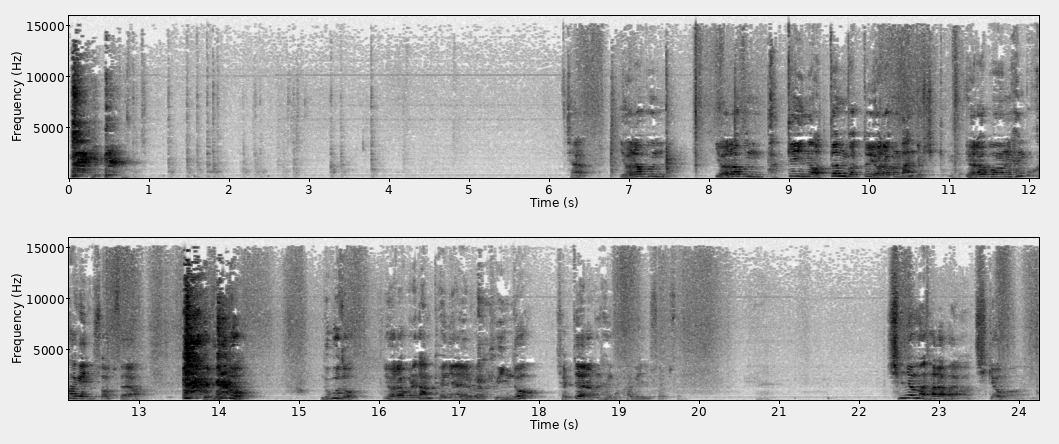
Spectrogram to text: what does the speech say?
자, 여러분, 여러분 밖에 있는 어떤 것도 여러분을 만족시키, 여러분을 행복하게 해줄 수 없어요. 누구도, 누구도, 여러분의 남편이나 여러분의 부인도 절대 여러분을 행복하게 해줄 수 없어요. 10년만 살아봐요. 지겨워. 진짜.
